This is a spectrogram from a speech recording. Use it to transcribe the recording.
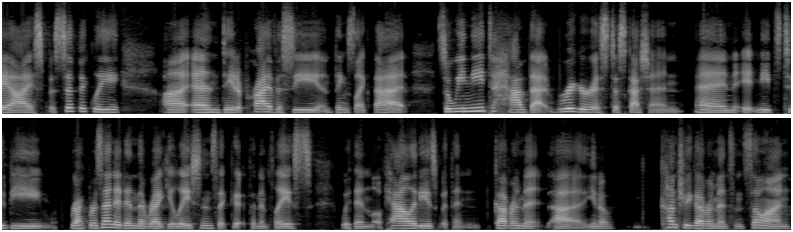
AI specifically, uh, and data privacy and things like that. So we need to have that rigorous discussion, and it needs to be represented in the regulations that get put in place within localities, within government, uh, you know, country governments, and so on.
